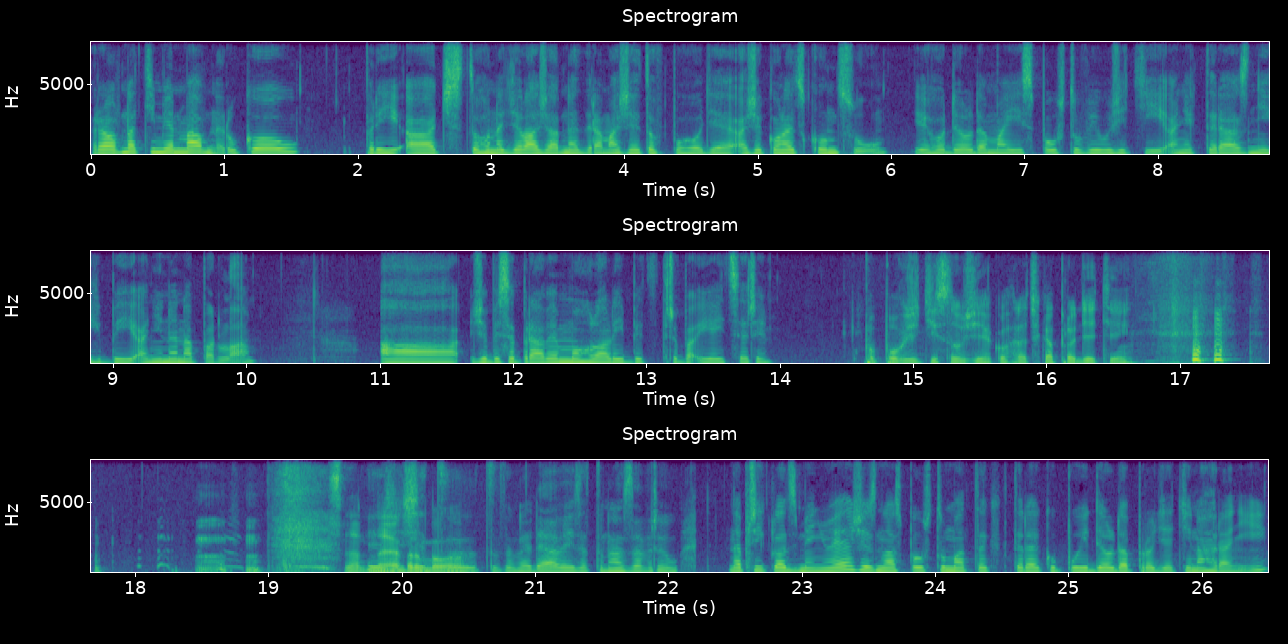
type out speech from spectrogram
Ralf nad tím jen mávne rukou, prý ať z toho nedělá žádné drama, že je to v pohodě a že konec konců jeho dilda mají spoustu využití a některá z nich by ani nenapadla a že by se právě mohla líbit třeba i její dceři. Po použití slouží jako hračka pro děti. Snad ne, Ježiši, to, to tam nedávej, za to nás zavřou. Například zmiňuje, že zná spoustu matek, které kupují dilda pro děti na hraní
